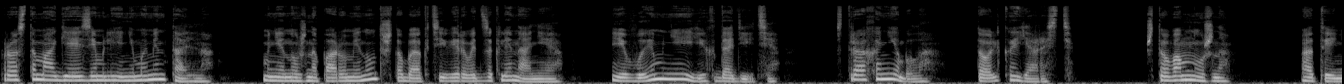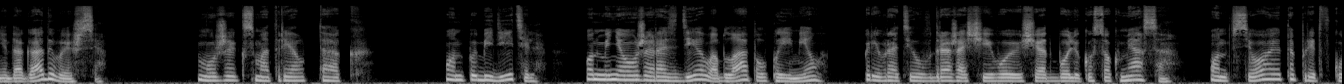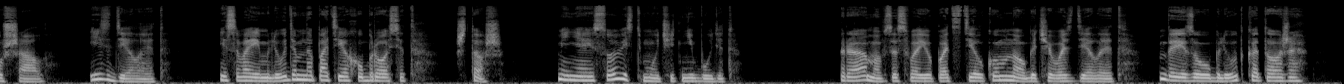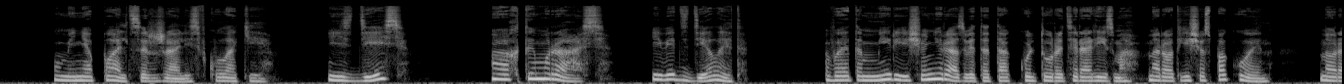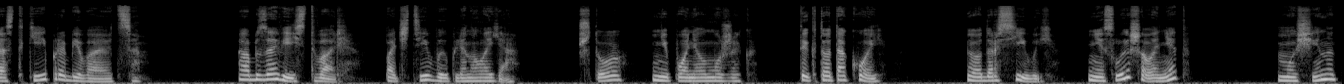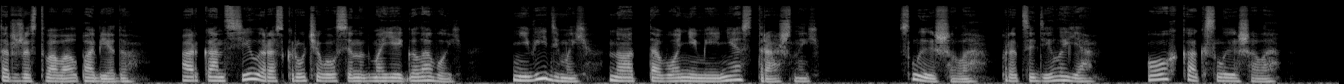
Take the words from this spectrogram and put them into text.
Просто магия Земли не моментальна. Мне нужно пару минут, чтобы активировать заклинание. И вы мне их дадите. Страха не было, только ярость. Что вам нужно? А ты не догадываешься? Мужик смотрел так. Он победитель. Он меня уже раздел, облапал, поимел, превратил в дрожащий и воющий от боли кусок мяса, он все это предвкушал и сделает. И своим людям на потеху бросит. Что ж, меня и совесть мучить не будет. Рамов за свою подстилку много чего сделает. Да и за ублюдка тоже. У меня пальцы сжались в кулаки. И здесь? Ах ты мразь! И ведь сделает. В этом мире еще не развита так культура терроризма. Народ еще спокоен, но ростки пробиваются. «Обзовись, тварь», — почти выплюнула я. «Что?» — не понял мужик. «Ты кто такой?» «Фёдор Сивый. Не слышала, нет?» Мужчина торжествовал победу. Аркан силы раскручивался над моей головой. Невидимый, но оттого не менее страшный. «Слышала», — процедила я. «Ох, как слышала.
